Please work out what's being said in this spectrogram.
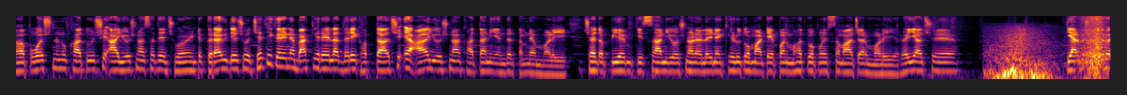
પોસ્ટનું ખાતું છે. આ યોજના સાથે જોઈન્ટ કરાવી દેશો જેથી કરીને બાકી રહેલા દરેક હપ્તા છે એ આ યોજના ખાતાની અંદર તમને મળી. છે તો પીએમ કિસાન યોજનાને લઈને ખેડૂતો માટે પણ મહત્વપૂર્ણ સમાચાર મળી રહ્યા છે. ત્યાર પછી મિત્રો,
